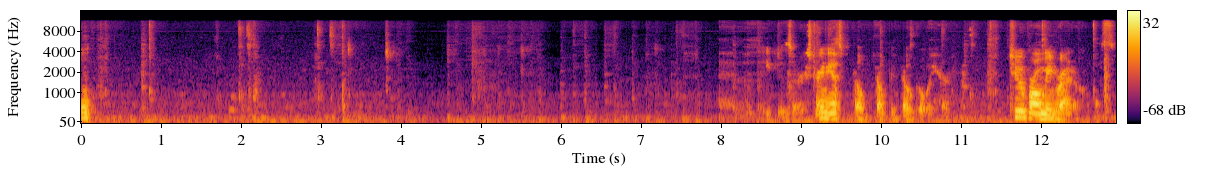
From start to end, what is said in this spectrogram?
oop, these are extraneous, but they'll, they'll, they'll go here. Two bromine radicals.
